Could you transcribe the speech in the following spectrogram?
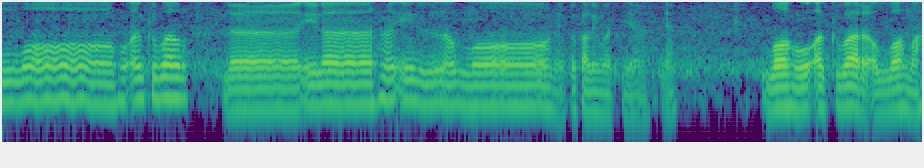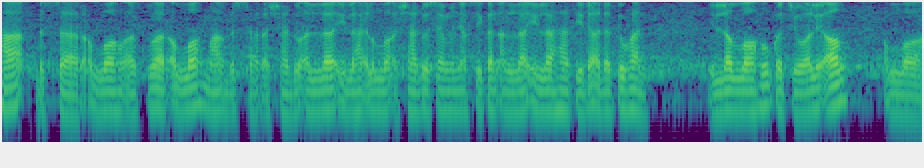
الله أكبر. لا إله إلا الله. Itu kalimatnya ya. Allahu Akbar Allah Maha Besar. Allahu Akbar Allah Maha Besar. Asyhadu an la ilaha illallah Asyhadu saya menyaksikan an la ilaha tidak ada Tuhan Illallahu kecuali Allah.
